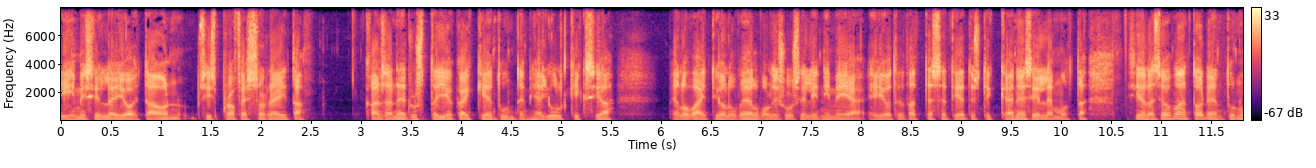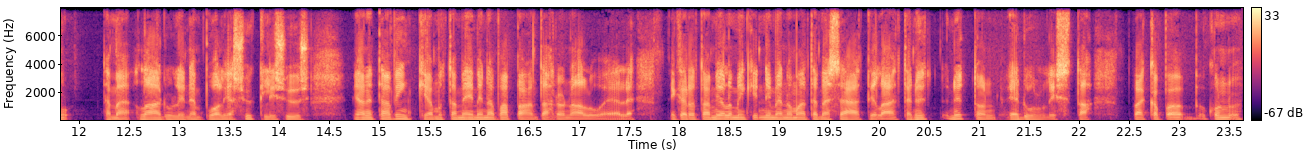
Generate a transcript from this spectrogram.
ihmisille, joita on siis professoreita, kansanedustajia, kaikkien tuntemia julkiksia. Meillä on vaitioluvelvollisuus, eli nimeä ei oteta tässä tietystikään esille, mutta siellä se on vaan todentunut tämä laadullinen puoli ja syklisyys. Me annetaan vinkkiä, mutta me ei mennä vapaan tahdon alueelle. Me kerrotaan mieluumminkin nimenomaan tämä säätila, että nyt, nyt on edullista. Vaikka kun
